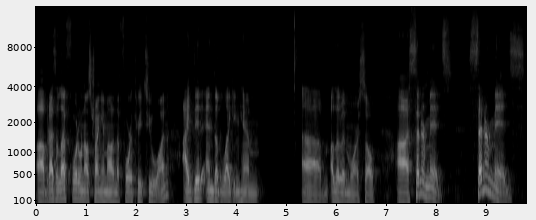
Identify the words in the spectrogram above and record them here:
Uh, but as a left forward, when I was trying him out in the 4 3 2 1, I did end up liking him um, a little bit more. So uh, center mids. Center mids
